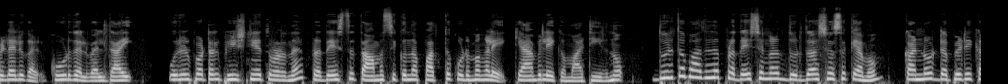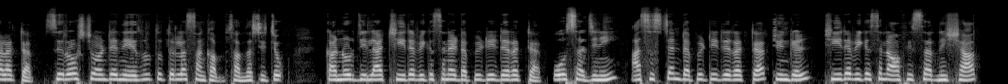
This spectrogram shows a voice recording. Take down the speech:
വിള്ളലുകൾ കൂടുതൽ വലുതായി. ഉരുൾപൊട്ടൽ ഭീഷണിയെ തുടർന്ന് പ്രദേശത്ത് താമസിക്കുന്ന പത്ത് കുടുംബങ്ങളെ ക്യാമ്പിലേക്ക് മാറ്റിയിരുന്നു. ദുരിതബാധിത പ്രദേശങ്ങളും ദുരിതാശ്വാസ ക്യാമ്പും കണ്ണൂർ ഡെപ്യൂട്ടി കളക്ടർ സിറോഷ് ജോണിന്റെ നേതൃത്വത്തിലുള്ള സംഘം സന്ദർശിച്ചു. കണ്ണൂർ ജില്ലാ ക്ഷീരവികസന deputy director O Sajini assistant deputy director Twinkle ക്ഷീരവികസന ഓഫീസർ നിഷാദ്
